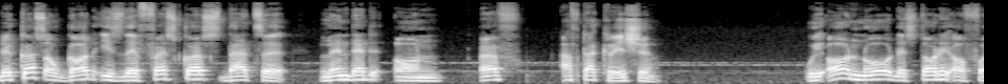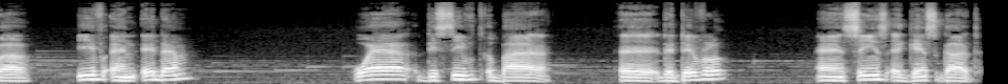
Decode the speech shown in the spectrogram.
The curse of God is the first curse that uh, landed on earth after creation. We all know the story of uh, Eve and Adam were deceived by uh, the devil and sins against God.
